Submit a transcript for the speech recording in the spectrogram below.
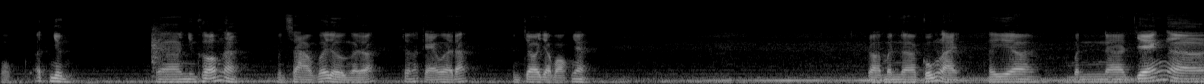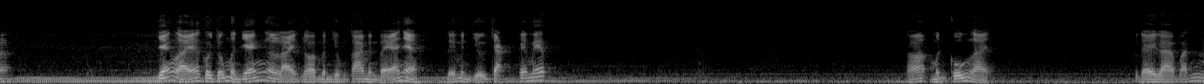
một ít nhân. Nhân khóm nè, mình xào với đường rồi đó, cho nó kẹo rồi đó, mình cho vào bọt nha. Rồi mình cuốn lại. Thì mình dán dán lại cô chú mình dán lại, rồi mình dùng tay mình bẻ nha, để mình giữ chặt cái mép. Đó, mình cuốn lại. Thì đây là bánh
